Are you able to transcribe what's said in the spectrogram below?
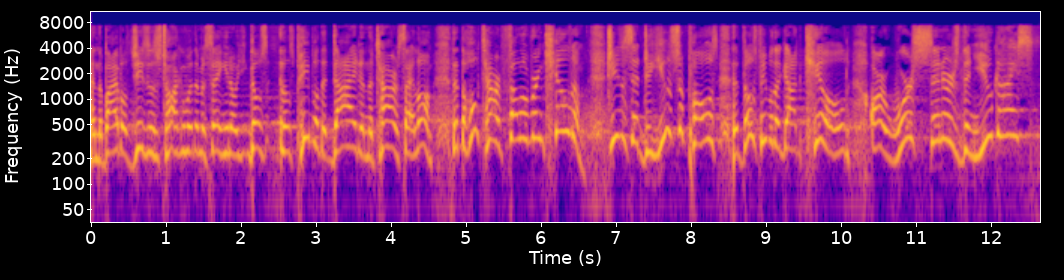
And the Bible, Jesus is talking with them and saying, you know, those, those people that died in the tower of Siloam, that the whole tower fell over and killed them. Jesus said, Do you suppose that those people that got killed are worse sinners than you guys?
